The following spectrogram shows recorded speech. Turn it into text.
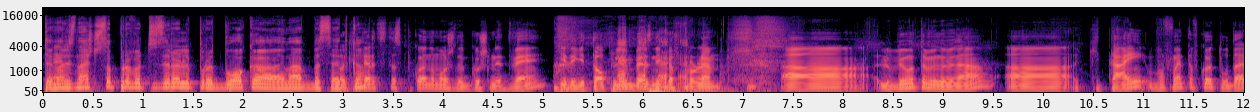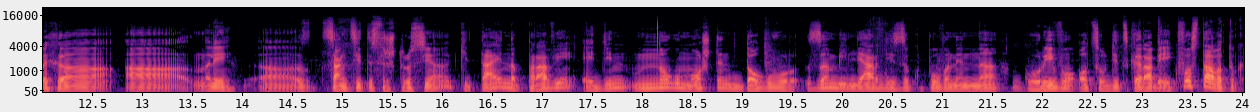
те нали Е, знаеш, че са приватизирали пред блока една беседка? терцата спокойно може да гушне две и да ги топли без никакъв проблем. А, любимата ми новина, а, Китай, в момента в който удариха а, нали, а, санкциите срещу Русия, Китай направи един много мощен договор за милиарди за купуване на гориво от Саудитска Арабия. И какво става тук?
